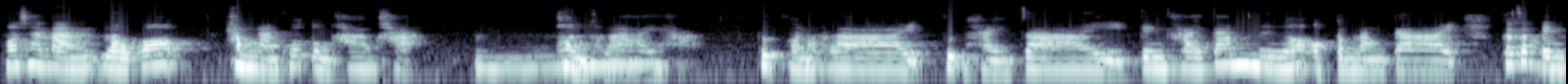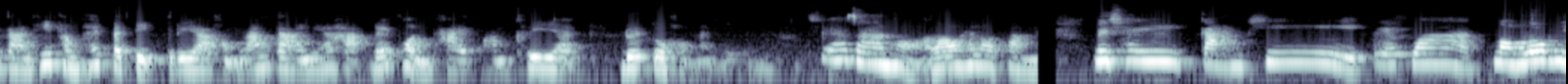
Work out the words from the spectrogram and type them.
เพราะฉะนั้นเราก็ทำงานขั้วตรงข้ามค่ะอืมผ่อนคลายค่ะ ฝึกผ่อนคลาย ฝึกหายใจ เกร็งคลายกล้ามเนื้อออกกำลังกาย ก็จะเป็นการที่ทำให้ปฏิกิริยาของร่างกายเนี่ยค่ะ ได้ผ่อนคลายความเครียดด้วยตัวของมันเอง ที่อาจารย์หมอเล่าให้เราฟัง ไม่ใช่การที่เรียกว่ามองโลกใน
